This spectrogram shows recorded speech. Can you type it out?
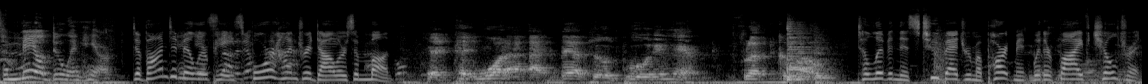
to mildew in here. Devonda Miller pays $400 a month Had to take water out, out the bathtub and pour it in there, flush the commode. to live in this two bedroom apartment with her five children.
